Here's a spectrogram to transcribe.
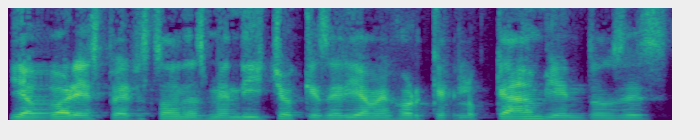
ya varias personas me han dicho que sería mejor que lo cambie, entonces,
